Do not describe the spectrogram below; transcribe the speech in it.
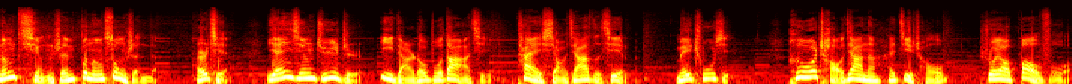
能请神不能送神的，而且言行举止一点都不大气，太小家子气了，没出息。和我吵架呢还记仇，说要报复我。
